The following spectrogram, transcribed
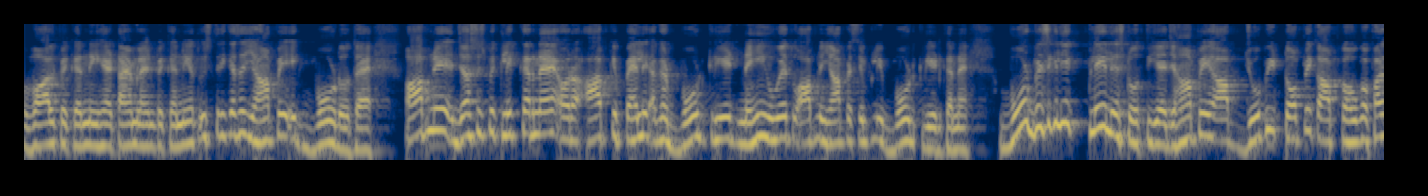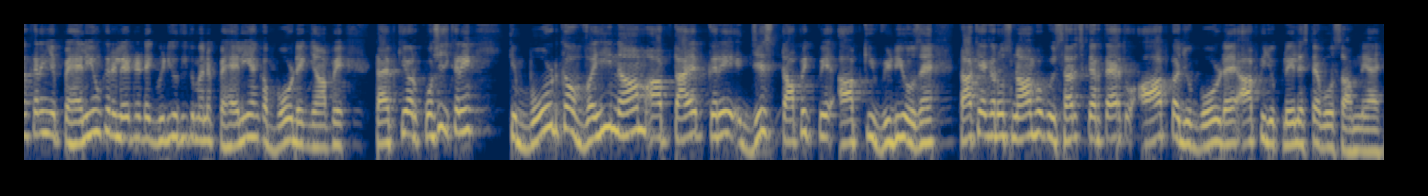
वॉल पे करनी है टाइमलाइन पे करनी है तो इस तरीके से यहाँ पे एक बोर्ड होता है। आपने जस्ट इस पे क्लिक करना है और आपके पहले अगर बोर्ड क्रिएट नहीं हुए तो आपने यहाँ पे सिंपली बोर्ड क्रिएट करना है। बोर्ड बेसिकली एक प्ले लिस्ट होती है जहाँ पे आप जो भी टॉपिक आपका होगा, फ़र्ज़ करें ये पहलियों के रिलेटेड एक वीडियो थी तो मैंने पहलियाँ का बोर्ड एक यहाँ पे टाइप किया और कोशिश करें कि बोर्ड का वही नाम आप टाइप करें जिस टॉपिक पे आपकी वीडियोज़ हैं, ताकि अगर उस नाम को कोई सर्च करता है तो आपका जो बोर्ड है, आपकी जो प्लेलिस्ट है, वो सामने आए।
